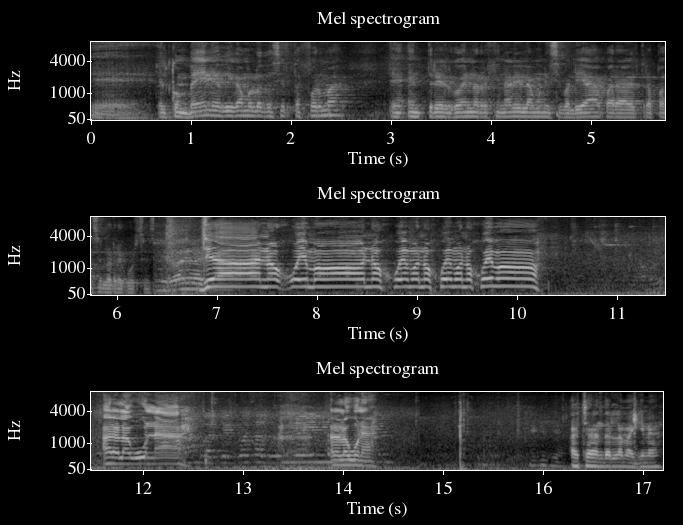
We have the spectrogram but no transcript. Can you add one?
eh, el convenio, digámoslo de cierta forma, entre el gobierno regional y la municipalidad para el traspaso de los recursos. Ya nos fuimos, nos fuimos, nos fuimos, nos fuimos. A la laguna. A la laguna. A echar a andar la máquina.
